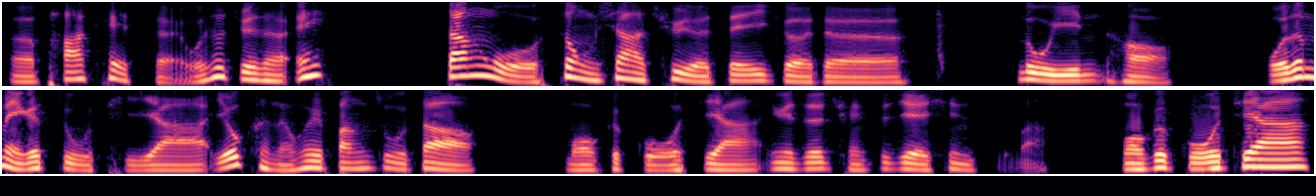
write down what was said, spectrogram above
呃 podcast 的，我就觉得哎。当我种下去的这一个的 录音哈，我的每个主题啊，有可能会帮助到某个国家，因为这是全世界的性质嘛。某个国家，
